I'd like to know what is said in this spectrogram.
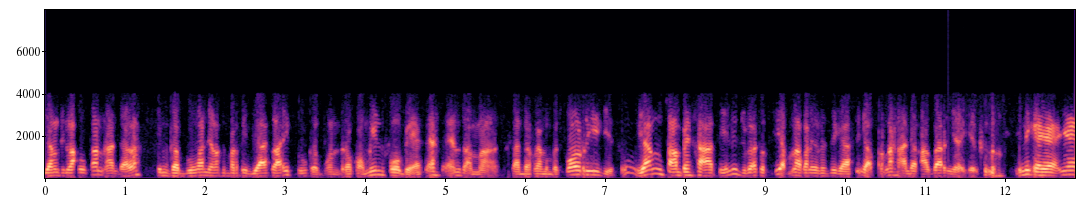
yang dilakukan adalah tim gabungan yang seperti biasa itu, gabungan Drokominfo, BSSN, sama Sadarkan Mabes Polri gitu, yang sampai saat ini juga setiap melakukan investigasi nggak pernah ada kabarnya gitu. Ini kayaknya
